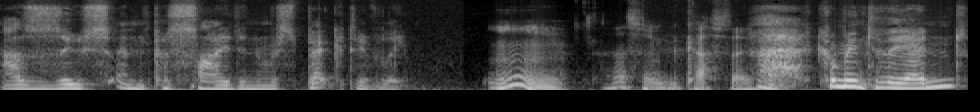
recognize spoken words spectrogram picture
as Zeus and Poseidon, respectively. mm, that's some good casting. Coming to the end,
